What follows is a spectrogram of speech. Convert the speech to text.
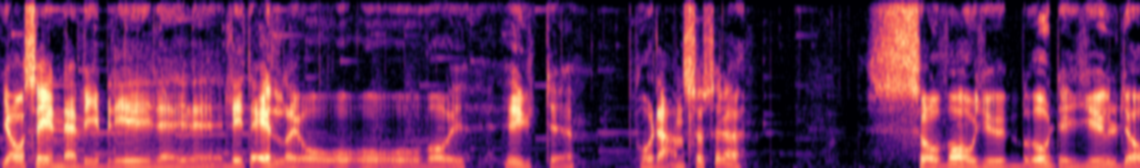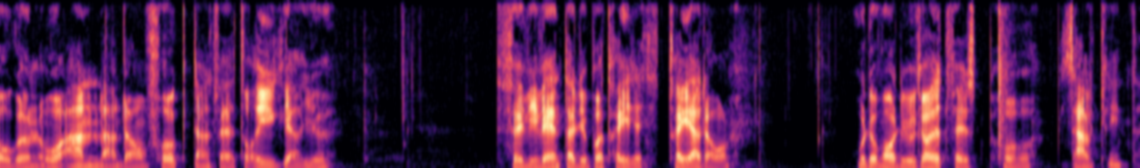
Ja, sen när vi blev eh, lite äldre och, och, och, och var ute på dans och sådär. Så var ju både juldagen och annandagen fruktansvärt dryga ju. För vi väntade ju på tre, tredje dagen. Och då var det ju grötfest på Saltklinten.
